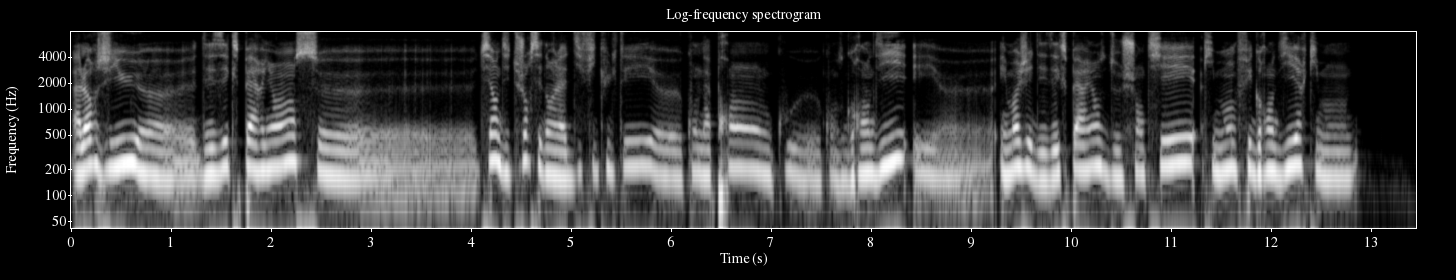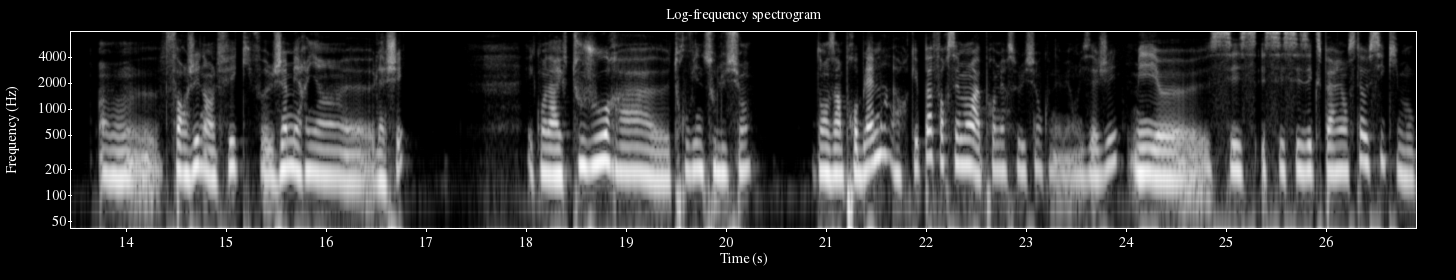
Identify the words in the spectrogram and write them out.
Alors j'ai eu euh, des expériences, euh, tu sais on dit toujours c'est dans la difficulté euh, qu'on apprend, qu'o- qu'on se grandit et, et moi j'ai des expériences de chantier qui m'ont fait grandir, qui m'ont forgé dans le fait qu'il faut jamais rien lâcher et qu'on arrive toujours à euh, trouver une solution dans un problème, alors qui n'est pas forcément la première solution qu'on avait envisagée, mais euh, c'est ces expériences-là aussi qui m'ont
